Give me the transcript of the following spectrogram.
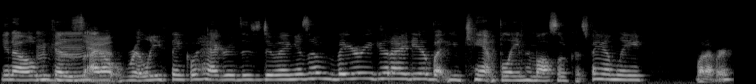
you know, because I don't really think what Hagrid is doing is a very good idea, but you can't blame him also because family, whatever.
